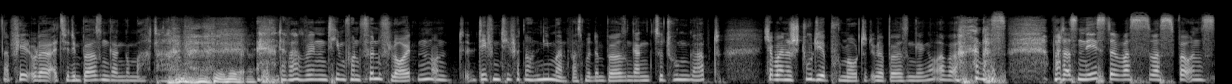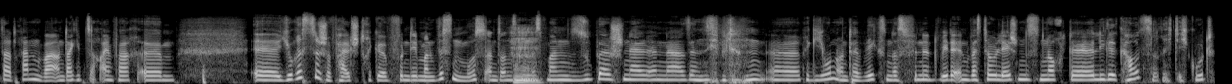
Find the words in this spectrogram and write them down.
Da fehlt, oder als wir den Börsengang gemacht haben, ja. da waren wir ein Team von fünf Leuten und definitiv hat noch niemand was mit dem Börsengang zu tun gehabt. Ich habe eine Studie promotet über Börsengänge, aber das war das nächste, was, was bei uns da dran war. Und da gibt es auch einfach ähm, äh, juristische Fallstricke, von denen man wissen muss. Ansonsten mhm. ist man super schnell in einer sensiblen äh, Region unterwegs und das findet weder Investor Relations noch der Legal Counsel richtig gut.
